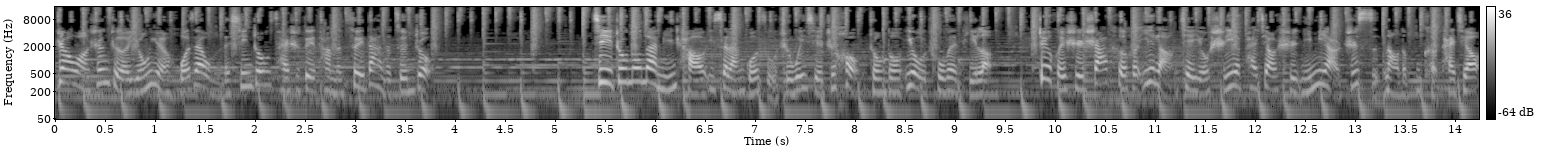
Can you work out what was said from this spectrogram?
让往生者永远活在我们的心中，才是对他们最大的尊重。继中东难民潮、伊斯兰国组织威胁之后，中东又出问题了。这回是沙特和伊朗借由什叶派教士尼米尔之死闹得不可开交。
